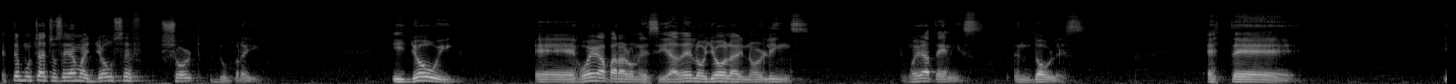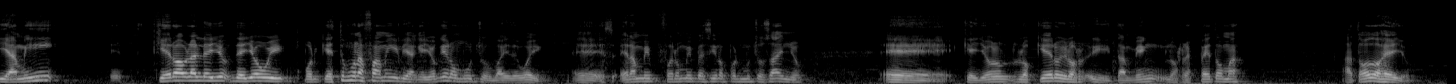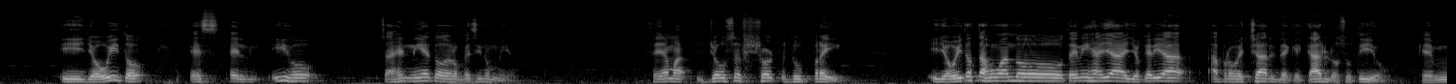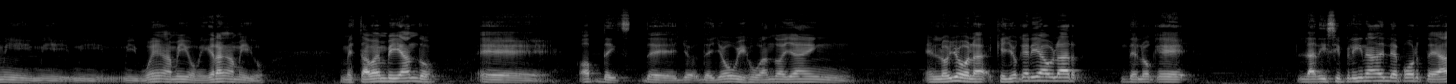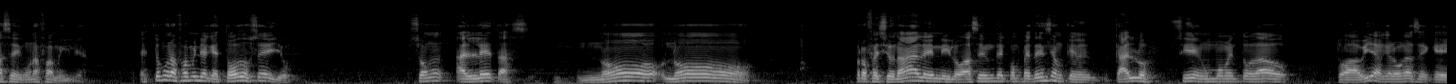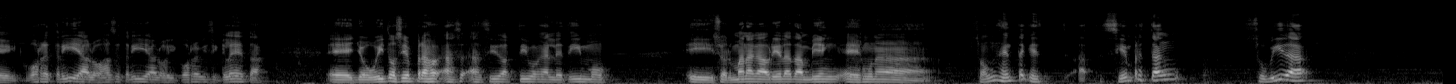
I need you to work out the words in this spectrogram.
Este muchacho se llama Joseph Short Duprey. Y Joey eh, juega para la Universidad de Loyola en Orleans. Juega tenis en dobles. Este. Y a mí eh, quiero hablar de, Jo- de Joey porque esto es una familia que yo quiero mucho, by the way. Eh, eran fueron mis vecinos por muchos años. que yo los quiero y también los respeto más a todos ellos. Y Joeyito es el hijo, o sea, es el nieto de los vecinos míos. Se llama Joseph Short Duprey. Y Joeyito está jugando tenis allá y yo quería aprovechar de que Carlos, su tío, que es mi, mi- mi- mi buen amigo, mi gran amigo, me estaba enviando eh, updates de, de jugando allá en, en Loyola, que yo quería hablar de lo que la disciplina del deporte hace en una familia. Esto es una familia que todos ellos son atletas, no, no profesionales ni lo hacen de competencia, aunque Carlos sí en un momento dado todavía creo que hace que corre tríalos, hace tríalos y corre bicicleta. Eh, siempre ha, ha- ha sido activo en atletismo y su hermana Gabriela también es una... Son gente que ah, siempre están su vida,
